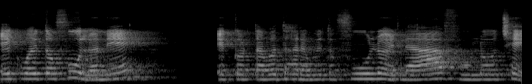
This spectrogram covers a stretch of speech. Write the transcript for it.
એક હોય તો ફૂલ અને એક કરતાં વધારે હોય તો ફૂલો એટલે આ ફૂલો છે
